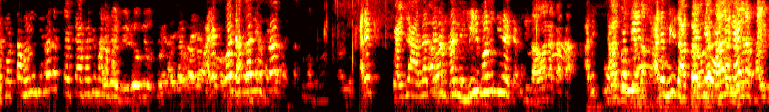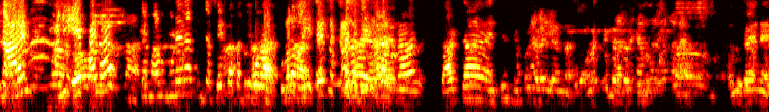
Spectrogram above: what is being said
स्वतः भरून अरे, ना त्यासाठी मला व्हिडिओ अरे कोण नाही उसका अरे पहिला आला त्याला खाली मी भरून दिला त्याला जावा ना काका अरे जातो मी अरे मी जातोय ते वाला नाही कारण आणि एक आहे ना तुमच्या ना तुमच्या सेटला तकलीफ होणार तुम्हाला माहिती काय साठच्या ऐंशी शंभर अजून काही नाही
